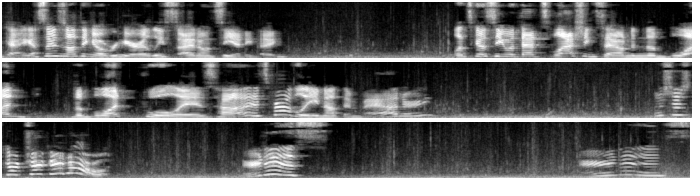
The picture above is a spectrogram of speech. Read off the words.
Okay, I guess there's nothing over here. At least I don't see anything. Let's go see what that splashing sound in the blood the blood pool is, huh? It's probably nothing bad, right? Let's just go check it out. There it is. There it is.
